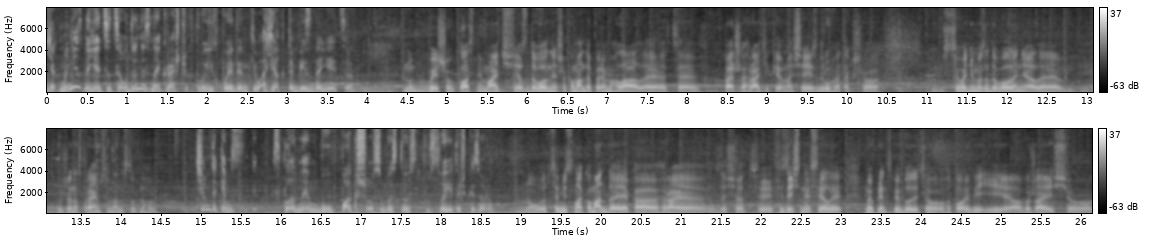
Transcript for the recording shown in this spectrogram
Як мені здається, це один із найкращих твоїх поєдинків. А як тобі здається? Ну, вийшов класний матч. Я задоволений, що команда перемогла, але це перша гра тільки, у нас ще є друга, так що сьогодні ми задоволені, але вже настраємося на наступну гру. Чим таким складним був Пакш особисто з твоєї точки зору? Ну, це міцна команда, яка грає за счет фізичної сили. Ми, в принципі, були до цього готові, і я вважаю, що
